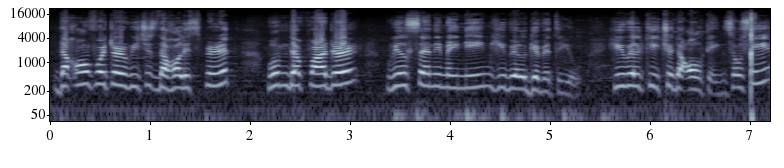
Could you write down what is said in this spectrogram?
The Comforter, which is the Holy Spirit, whom the Father will send in my name, He will give it to you. He will teach you the all things. So see,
